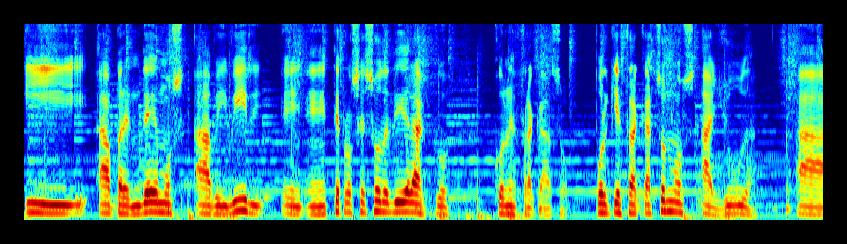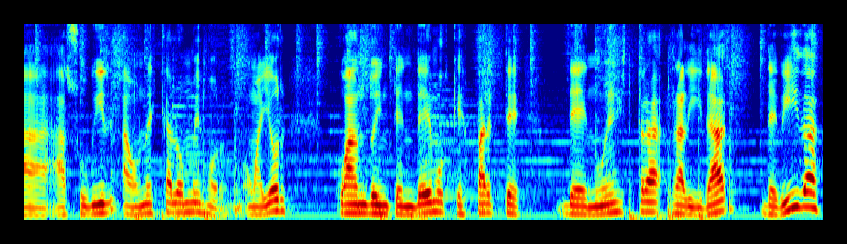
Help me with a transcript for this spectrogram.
y aprendemos a vivir en, este proceso de liderazgo con el fracaso. Porque el fracaso nos ayuda a, a subir a un escalón mejor o mayor cuando entendemos que es parte de nuestra realidad de vida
